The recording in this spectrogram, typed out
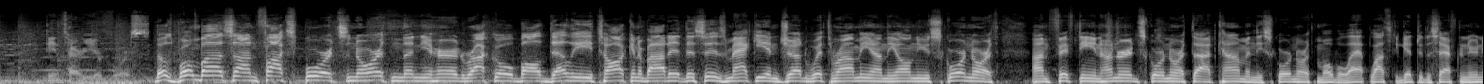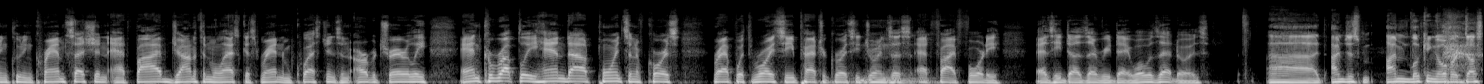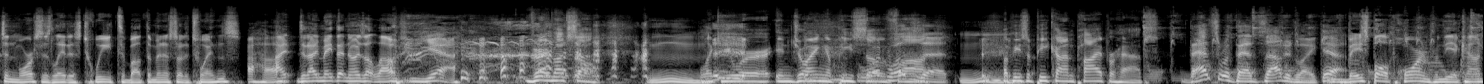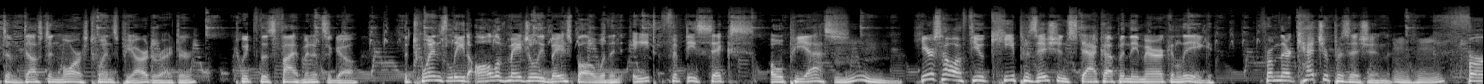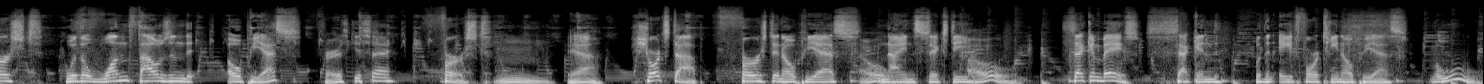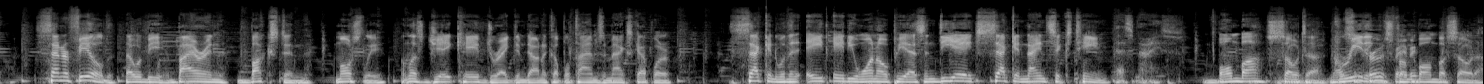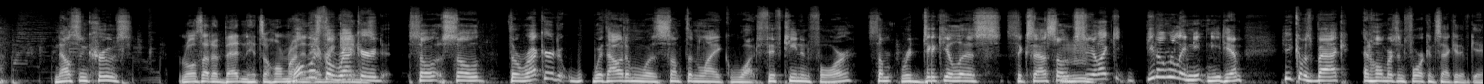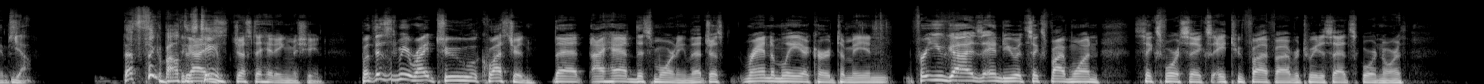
the entire year for us. Those bombas on Fox Sports North, and then you heard Rocco Baldelli talking about it. This is Mackey and Judd with Rami on the all new Score North on 1500, scorenorth.com, and the Score North mobile app. Lots to get to this afternoon, including cram session at 5. Jonathan will ask us random questions and arbitrarily and corruptly hand out points. And, of course, wrap with Royce. Patrick Royce joins mm. us at 540, as he does every day. What was that noise? Uh, I'm just I'm looking over Dustin Morse's latest tweet about the Minnesota Twins. Uh-huh. I, did I make that noise out loud? Yeah, very much so. Mm. Like you were enjoying a piece what of was uh, that? Mm. a piece of pecan pie, perhaps. That's what that sounded like. Yeah, baseball porn from the account of Dustin Morse, Twins PR director, tweets this five minutes ago. The Twins lead all of Major League Baseball with an 856 OPS. Mm. Here's how a few key positions stack up in the American League from their catcher position. Mm-hmm. First with a 1000 OPS. First, you say? First. Mm. Yeah. Shortstop, first in OPS, oh. 960. Oh. Second base, second with an 814 OPS. Ooh. Center field, that would be Byron Buxton, mostly, unless Jake Cave dragged him down a couple times and Max Kepler. Second with an 881 OPS and DH second 916. That's nice. Bomba Sota. Nelson Greetings Cruz, from baby. Bomba Sota. Nelson Cruz. Rolls out of bed and hits a home run. What in was the every game. record? So, so the record without him was something like what, fifteen and four, some ridiculous success. So, Mm-hmm. so you're like, you don't really need, need him. He comes back and homers in four consecutive games. Yeah. that's the thing about The this guy's team. just a hitting machine. But this is me right to a question that I had this morning that just randomly occurred to me. And for you guys and you at 651 646 8255 or tweet us at Score North.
